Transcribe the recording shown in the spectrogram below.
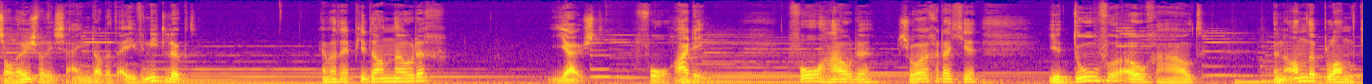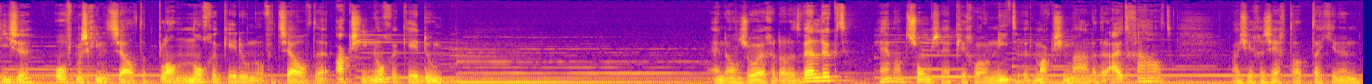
Het zal heus wel eens zijn dat het even niet lukt. En wat heb je dan nodig? Juist, volharding. Volhouden, zorgen dat je je doel voor ogen houdt, een ander plan kiezen of misschien hetzelfde plan nog een keer doen of hetzelfde actie nog een keer doen. En dan zorgen dat het wel lukt, hè, want soms heb je gewoon niet het maximale eruit gehaald. Als je gezegd had dat je een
